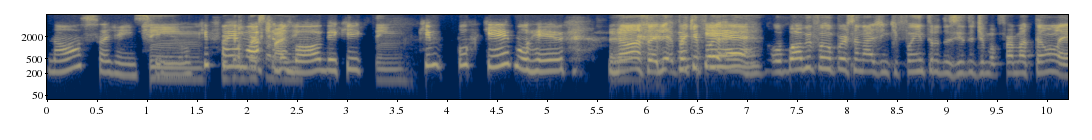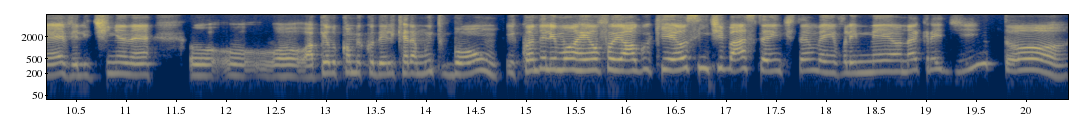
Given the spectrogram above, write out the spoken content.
nossa, gente, Sim, o que foi a morte personagem... do Bob? Que, Sim. que, por que morreu? É. Nossa, ele, porque, porque... Foi, é, o Bob foi um personagem que foi introduzido de uma forma tão leve, ele tinha, né, o, o, o, apelo cômico dele que era muito bom, e quando ele morreu foi algo que eu senti bastante também. Eu falei, meu, não acredito.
